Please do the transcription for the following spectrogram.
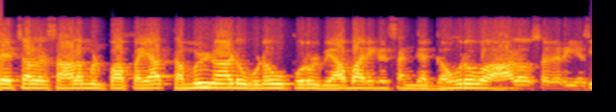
பேச்சாளர் சாலமன் பாப்பையா தமிழ்நாடு உணவுப் பொருள் வியாபாரிகள் சங்க கௌரவ ஆலோசகர் எஸ்.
